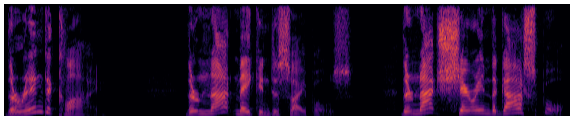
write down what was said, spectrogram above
They're in decline. They're not making disciples. They're not sharing the gospel.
